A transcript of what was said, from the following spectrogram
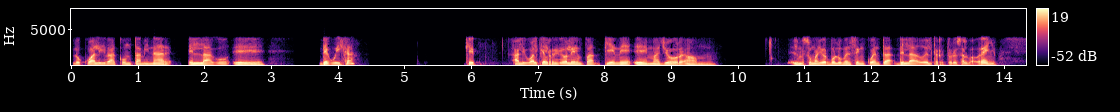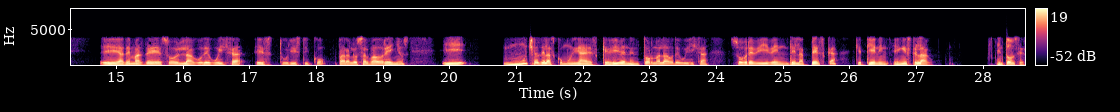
lo cual iba a contaminar el lago eh, de Huija, que al igual que el río Lempa, tiene eh, mayor, su mayor volumen se encuentra del lado del territorio salvadoreño. Eh, además de eso, el lago de Huija es turístico para los salvadoreños y muchas de las comunidades que viven en torno al lago de Huija sobreviven de la pesca que tienen en este lago. Entonces,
